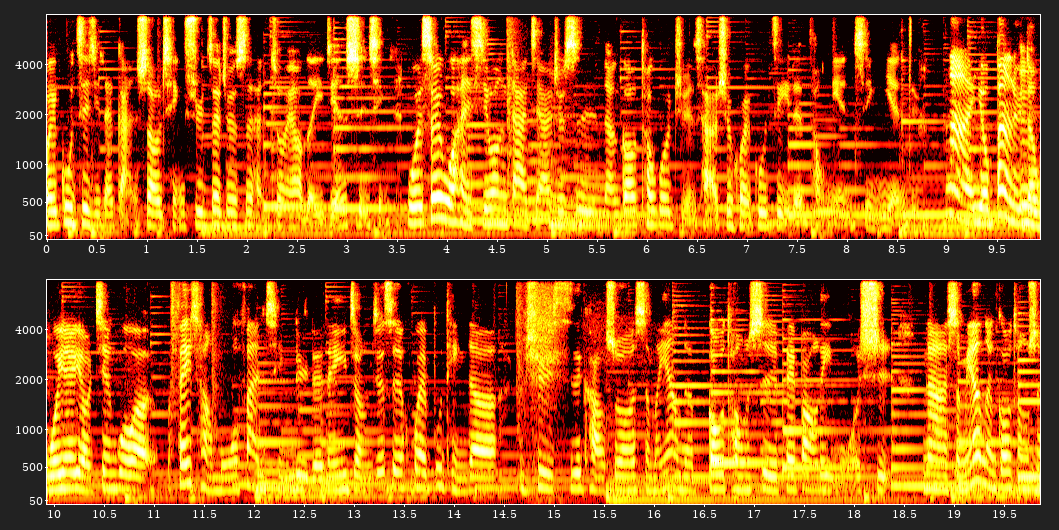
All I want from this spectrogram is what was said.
回顾自己的感受、情绪，这就是很重要的一件事情。我所以我很希望大家就是能够透过觉察去回顾自己的童年经验。那有伴侣的，我也有见过非常模范情侣的那一种，就是会不停的去思考说什么样的沟通是非暴力模式，那什么样的沟通是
